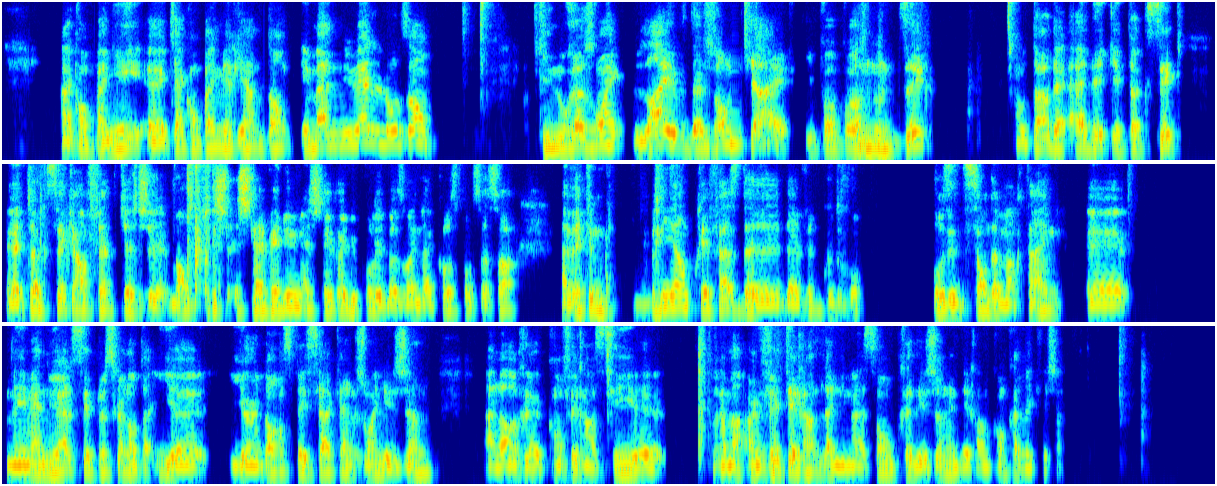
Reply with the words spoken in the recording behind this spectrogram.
Euh, qui accompagne Myriam. Donc, Emmanuel Lozon, qui nous rejoint live de Jonquière. Il va pouvoir nous le dire. Auteur de Addict et Toxique. Euh, toxique, en fait, que je. Bon, je, l'avais lu, mais je l'ai relu pour les besoins de la cause pour ce soir, avec une brillante préface de David Goudreau aux éditions de Mortagne. Mais Emmanuel, c'est plus qu'un auteur. Il, y a un don spécial quand rejoint les jeunes. Alors, euh, conférencier, vraiment un vétéran de l'animation auprès des jeunes et des rencontres avec les jeunes.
